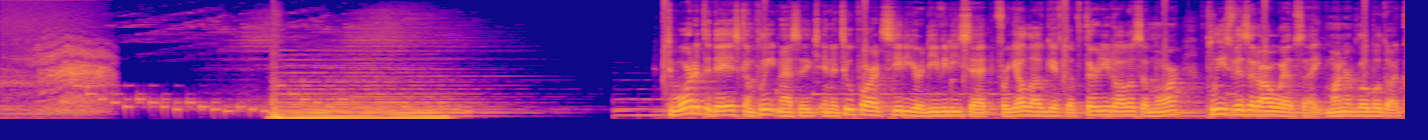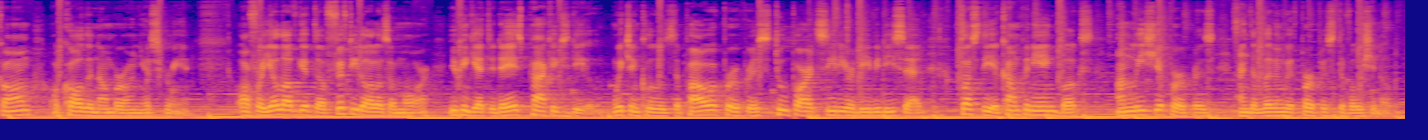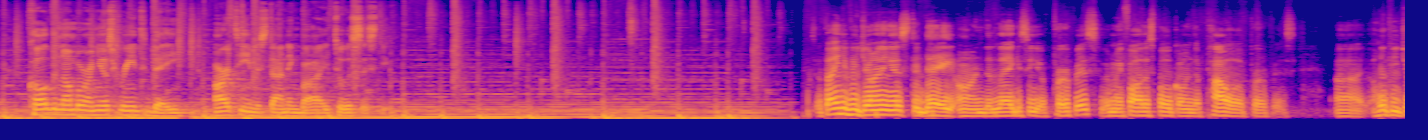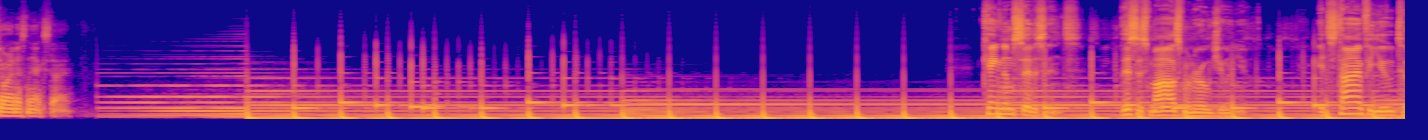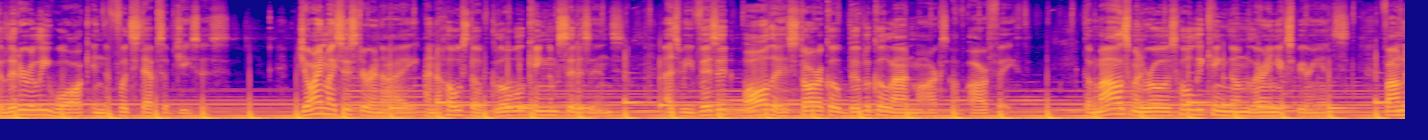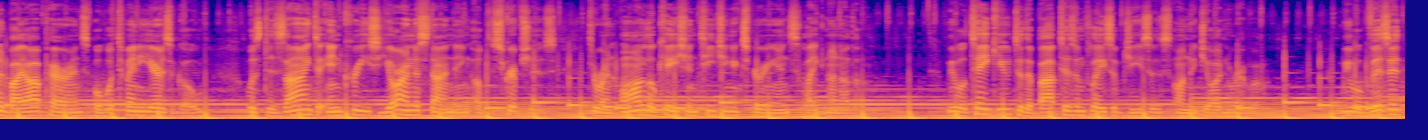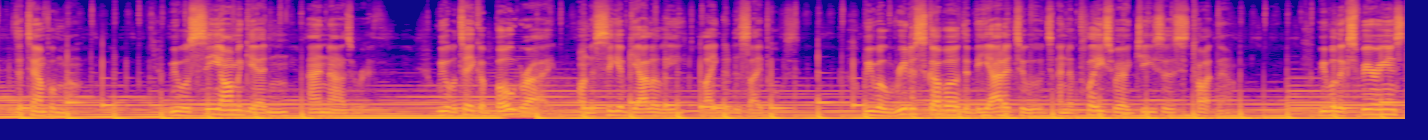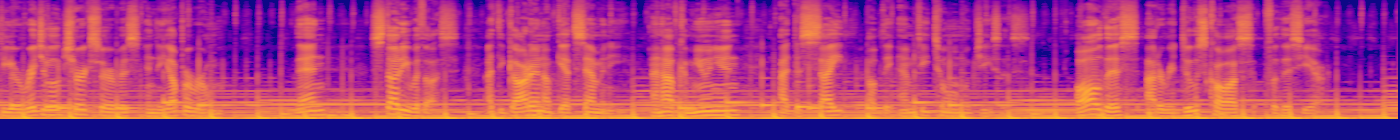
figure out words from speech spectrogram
To order today's complete message in a two part CD or DVD set for your love gift of $30 or more, please visit our website, munroeglobal.com, or call the number on your screen. Or for your love gift of $50 or more, you can get today's package deal, which includes the Power of Purpose two part CD or DVD set, plus the accompanying books, Unleash Your Purpose, and the Living with Purpose devotional. Call the number on your screen today. Our team is standing by to assist you. Thank you for joining us today on the legacy of purpose, where my father spoke on the power of purpose. Uh, hope you join us next time. Kingdom citizens, this is Myles Munroe Jr. It's time for you to literally walk in the footsteps of Jesus. Join my sister and I and a host of Global Kingdom citizens as we visit all the historical biblical landmarks of our faith. The Myles Munroe's Holy Kingdom Learning Experience, founded by our parents over 20 years ago, was designed to increase your understanding of the scriptures through an on location teaching experience like none other. We will take you to the baptism place of Jesus on the Jordan River. We will visit the Temple Mount. We will see Armageddon and Nazareth. We will take a boat ride on the Sea of Galilee like the disciples. We will rediscover the Beatitudes and the place where Jesus taught them. We will experience the original church service in the upper room. Then, study with us at the Garden of Gethsemane and have communion at the site of the empty tomb of Jesus. All this at a reduced cost for this year.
